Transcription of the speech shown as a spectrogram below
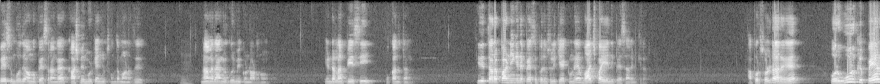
பேசும்போது அவங்க பேசுகிறாங்க காஷ்மீர் முழுக்க எங்களுக்கு சொந்தமானது. நாங்கள் தான் எங்களுக்கு உரிமை கொண்டாடணும் என்றெல்லாம் பேசி உட்காந்துட்டாங்க இது தரப்பா நீங்கள் என்ன பேச போகிறீங்கன்னு சொல்லி கேட்கணுன்னே வாஜ்பாய் எழுந்து பேச ஆரம்பிக்கிறார். அப்போ சொல்கிறாரு ஒரு ஊருக்கு பெயர்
